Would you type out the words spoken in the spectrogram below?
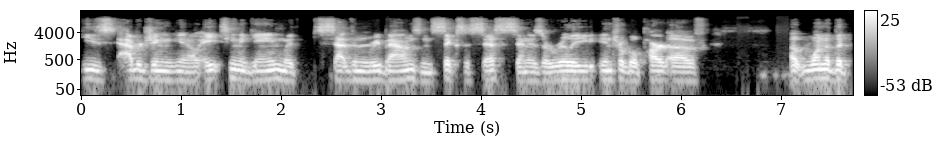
he's averaging you know 18 a game with seven rebounds and six assists, and is a really integral part of uh, one of the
